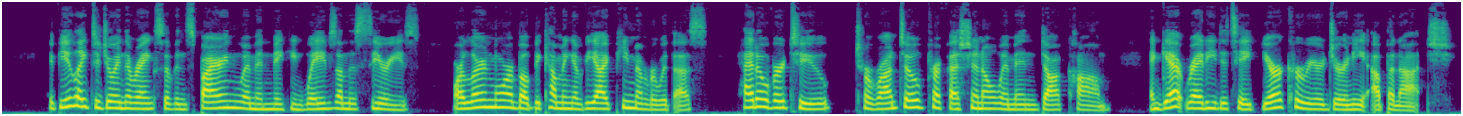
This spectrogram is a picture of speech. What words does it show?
If you'd like to join the ranks of inspiring women making waves on this series, or learn more about becoming a VIP member with us, head over to torontoprofessionalwomen.com and get ready to take your career journey up a notch.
